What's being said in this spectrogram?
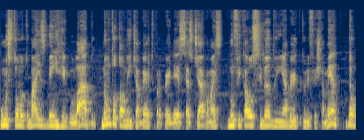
um estômago mais bem regulado, não totalmente aberto para perder excesso de água, mas não ficar oscilando em abertura e fechamento. Então,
